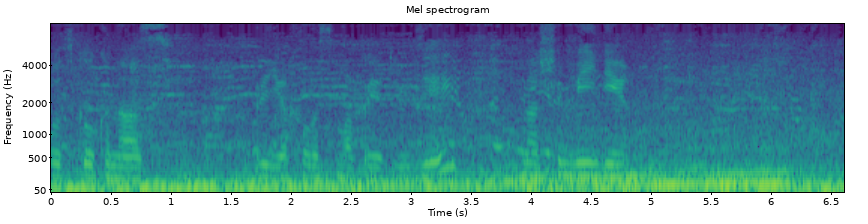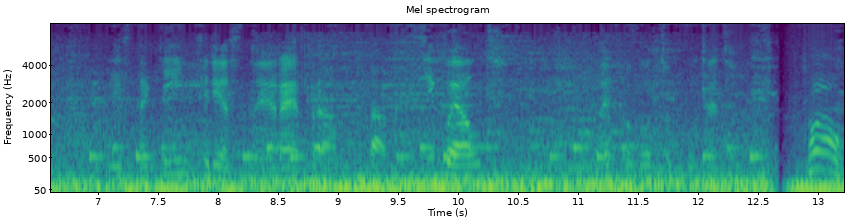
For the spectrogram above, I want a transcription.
Вот сколько нас приехало смотреть людей. Наши мини. Есть такие интересные ретро. Так, T-belt. I forgot to put it. 12!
